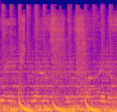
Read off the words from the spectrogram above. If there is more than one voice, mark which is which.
Speaker 1: weakness inside of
